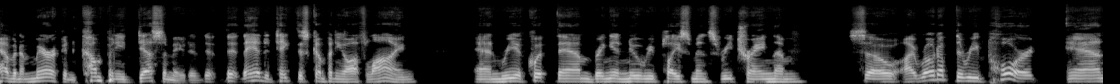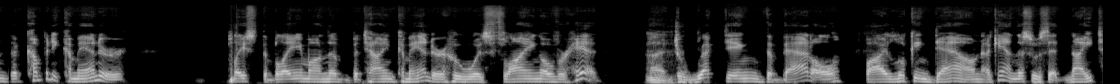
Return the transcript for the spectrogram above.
have an American company decimated. They- They, had to take this company offline and re equip them, bring in new replacements, retrain them. So I wrote up the report, and the company commander placed the blame on the battalion commander who was flying overhead uh, Mm. directing the battle by looking down. Again, this was at night,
